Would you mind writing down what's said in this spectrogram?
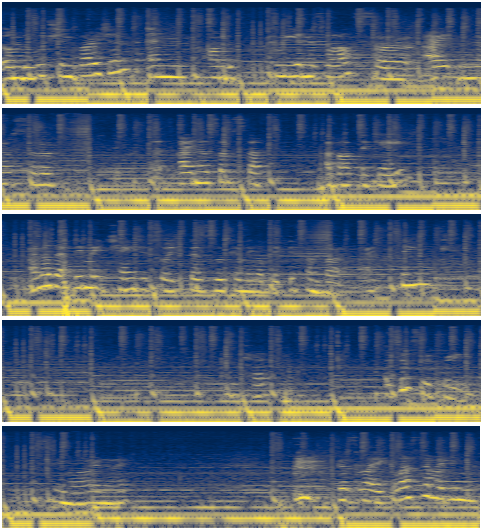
on the Russian version and on the Korean as well. So I know sort of. I know some stuff about the game. I know that they made changes so it does look a little bit different, but I think okay, it seems to be pretty similar anyway. Because like last time I didn't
